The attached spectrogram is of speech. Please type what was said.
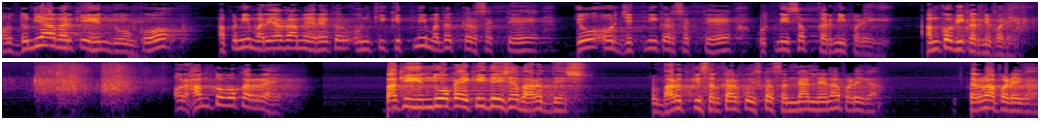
और दुनिया भर के हिंदुओं को अपनी मर्यादा में रहकर उनकी कितनी मदद कर सकते हैं, जो और जितनी कर सकते हैं, उतनी सब करनी पड़ेगी। हमको भी करनी पड़ेगी। और हम तो वो कर रहे हैं। बाकी हिंदुओं का एक ही देश है भारत देश। तो भारत की सरकार को इसका संज्ञान लेना पड़ेगा। कुछ करना पड़ेगा।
